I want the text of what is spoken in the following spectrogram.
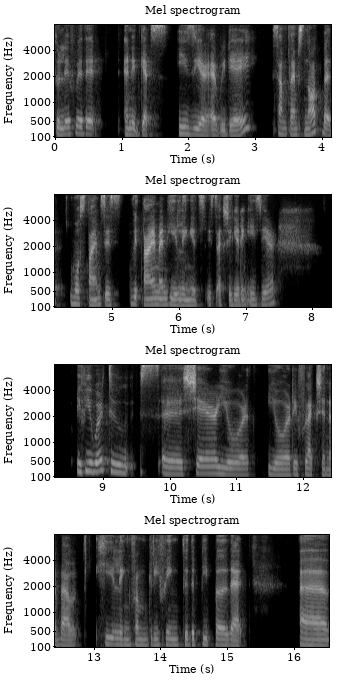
to live with it and it gets easier every day. Sometimes not but most times it's with time and healing it's it's actually getting easier. If you were to uh, share your your reflection about healing from grieving to the people that uh,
